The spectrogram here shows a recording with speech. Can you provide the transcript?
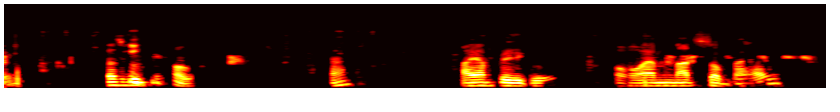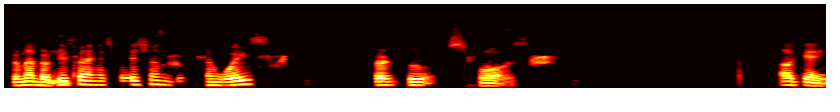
Okay. That's good know. Yeah. I am pretty good. Or I'm not so bad. Remember, different expression, different ways refer to sports. Okay,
